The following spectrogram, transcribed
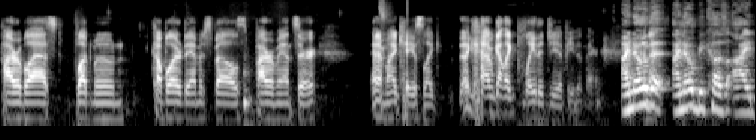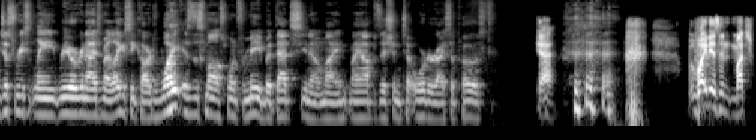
pyroblast blood moon couple other damage spells pyromancer and in my case like like I've got like plated Geopede in there. I know And that I know because I just recently reorganized my legacy cards. White is the smallest one for me, but that's you know my my opposition to order, I suppose. Yeah, white isn't much,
